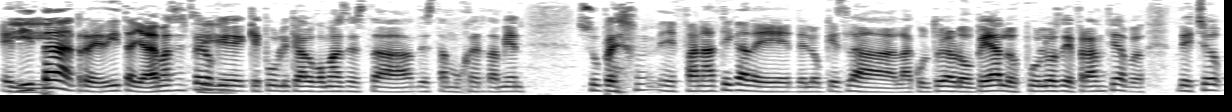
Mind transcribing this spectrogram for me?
edita, Y- reedita y además espero Sí. que, que publique algo más de esta, de esta mujer también súper eh, fanática de, de lo que es la, la cultura europea, los pueblos de Francia. De hecho,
